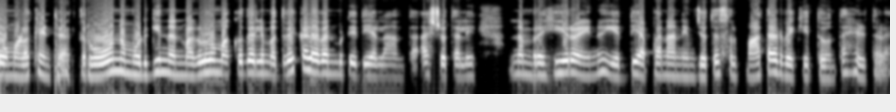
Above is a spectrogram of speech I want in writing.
ರೂಮ್ ಒಳಗೆ ಎಂಟ್ರಿ ಆಗ್ತಾರೆ ಓ ನಮ್ಮ ಹುಡ್ಗಿ ನನ್ ಮಗಳು ಮಕ್ಕದಲ್ಲಿ ಮದ್ವೆ ಕಳೆ ಬಂದ್ಬಿಟ್ಟಿದ್ಯಲ್ಲ ಅಂತ. ಅಷ್ಟೊತ್ತಲ್ಲಿ ನಮ್ರ ಹೀರೋಯಿನ್ ಎದ್ದಿ, ಅಪ್ಪ, ನಾನ್ ನಿಮ್ ಜೊತೆ ಸ್ವಲ್ಪ ಮಾತಾಡ್ಬೇಕಿತ್ತು ಅಂತ ಹೇಳ್ತಾಳೆ.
